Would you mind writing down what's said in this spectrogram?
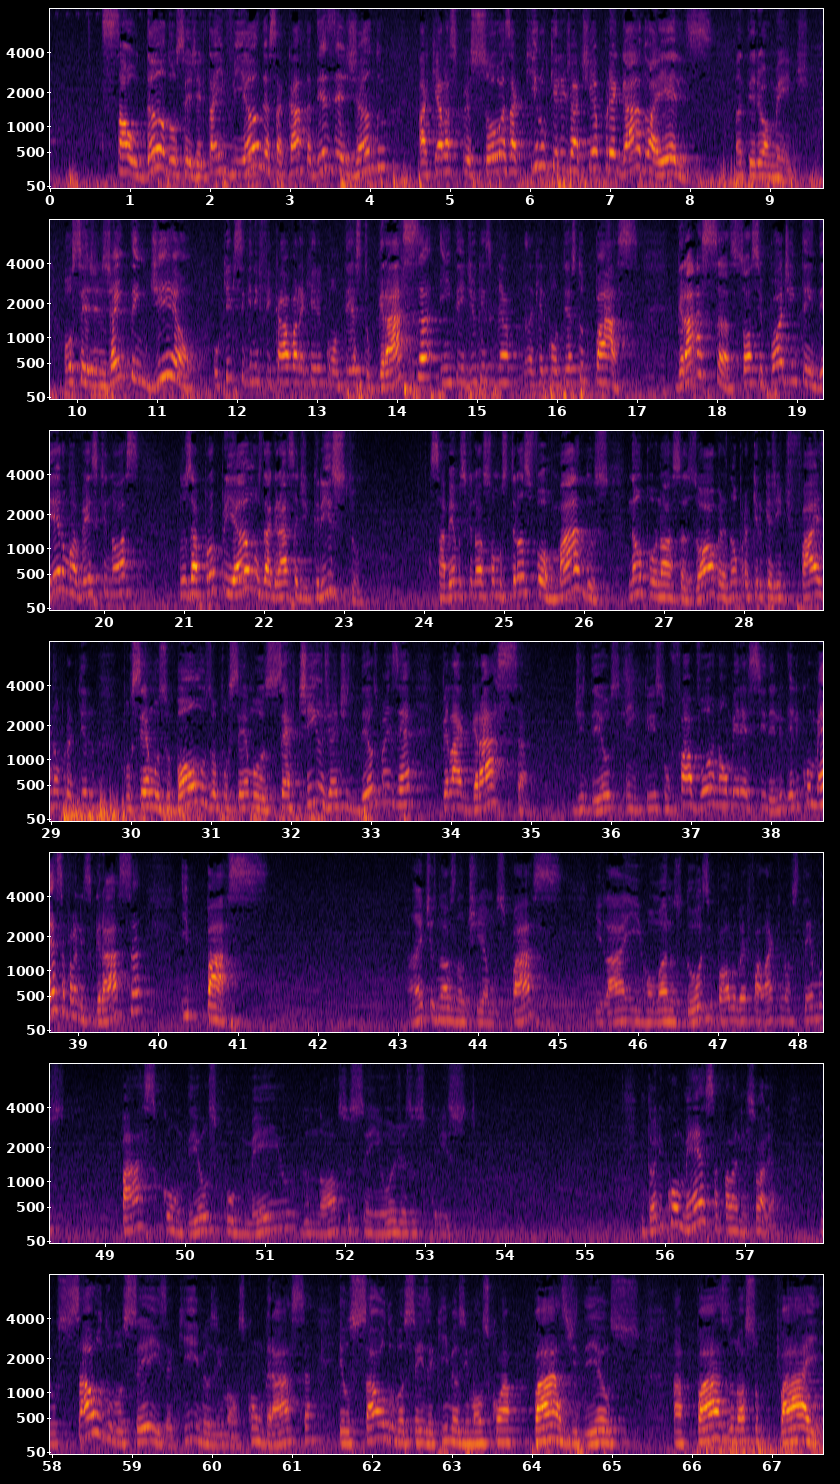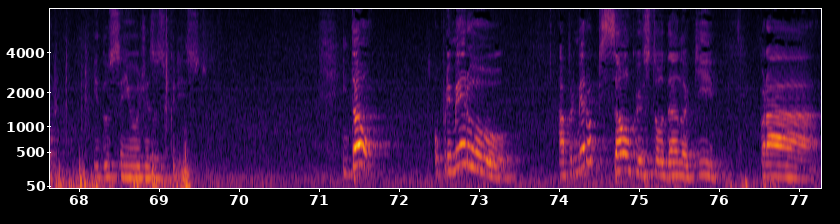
saudando, ou seja, ele está enviando essa carta desejando aquelas pessoas aquilo que ele já tinha pregado a eles anteriormente. Ou seja, eles já entendiam o que, que significava naquele contexto graça e entendiam o que significava naquele contexto paz. Graça só se pode entender uma vez que nós nos apropriamos da graça de Cristo. Sabemos que nós somos transformados não por nossas obras, não por aquilo que a gente faz, não por aquilo por sermos bons ou por sermos certinhos diante de Deus, mas é pela graça de Deus em Cristo, um favor não merecido. Ele, ele começa falando isso, graça e paz. Antes nós não tínhamos paz, e lá em Romanos 12, Paulo vai falar que nós temos paz com Deus por meio do nosso Senhor Jesus Cristo. Então ele começa falando isso, olha, eu saldo vocês aqui, meus irmãos, com graça, eu saldo vocês aqui, meus irmãos, com a paz de Deus a paz do nosso Pai e do Senhor Jesus Cristo. Então, o primeiro, a primeira opção que eu estou dando aqui para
